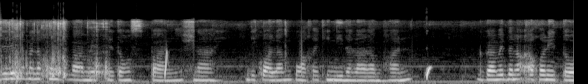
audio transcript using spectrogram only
Hindi naman akong gumamit nitong sponge na hindi ko alam kung bakit hindi nalalabhan. Gagamit na lang ako nito.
